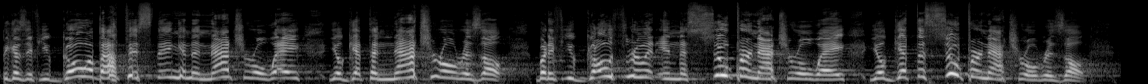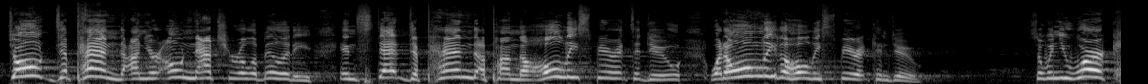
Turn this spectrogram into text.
Because if you go about this thing in the natural way, you'll get the natural result. But if you go through it in the supernatural way, you'll get the supernatural result. Don't depend on your own natural ability. Instead, depend upon the Holy Spirit to do what only the Holy Spirit can do. So when you work,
